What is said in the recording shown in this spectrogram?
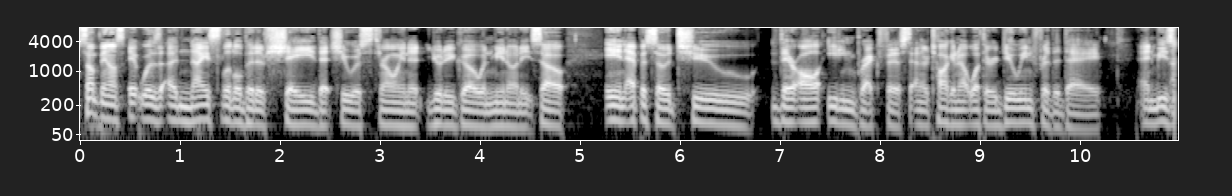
Something else, it was a nice little bit of shade that she was throwing at Yuriko and Minori. So in episode two, they're all eating breakfast and they're talking about what they're doing for the day. And Mizuki's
